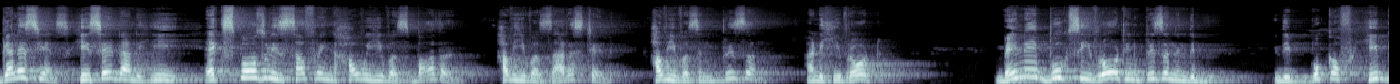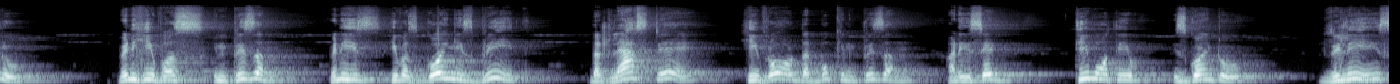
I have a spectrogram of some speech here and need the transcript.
Galatians. He said and he exposed his suffering, how he was bothered, how he was arrested, how he was in prison. And he wrote many books he wrote in prison in the, in the book of Hebrew. When he was in prison, when he, he was going his breath, that last day he wrote that book in prison and he said, Timothy is going to release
